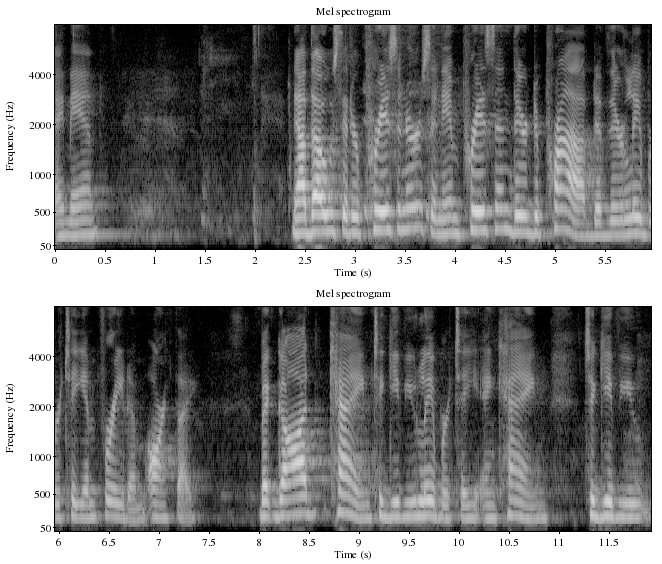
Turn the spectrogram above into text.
Amen. Now, those that are prisoners and in prison, they're deprived of their liberty and freedom, aren't they? But God came to give you liberty and came to give you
